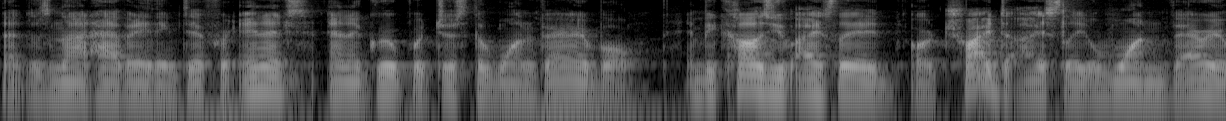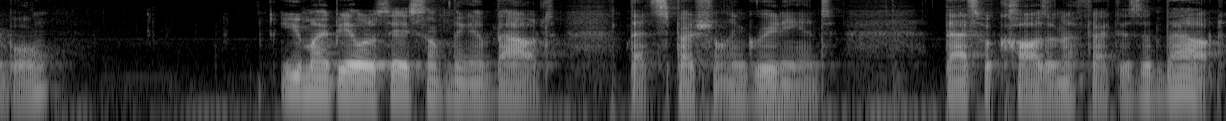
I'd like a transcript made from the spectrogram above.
that does not have anything different in it and a group with just the one variable. And because you've isolated or tried to isolate one variable you might be able to say something about that special ingredient. That's what cause and effect is about.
